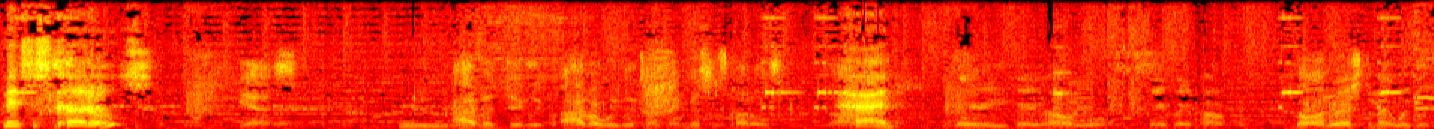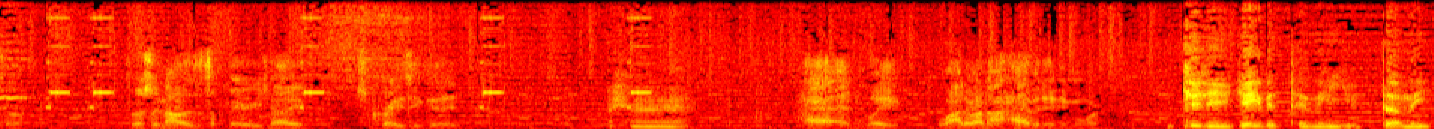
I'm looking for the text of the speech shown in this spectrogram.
Mrs. Cuddles? yes. Oh. I have a Jigglypuff. I have a Wigglytuff named Mrs. Cuddles. Had. Very, very powerful. Very, very powerful. Don't underestimate Wigglytuff. Especially now that it's a fairy type. It's crazy good. Hmm. Had? Wait, why do I not have it anymore? You gave it to me, you dummy.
